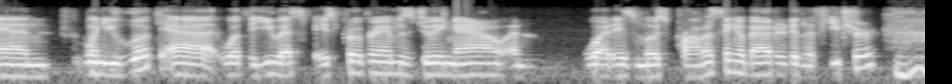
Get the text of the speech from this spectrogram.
And when you look at what the U.S. space program is doing now and what is most promising about it in the future, mm-hmm.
